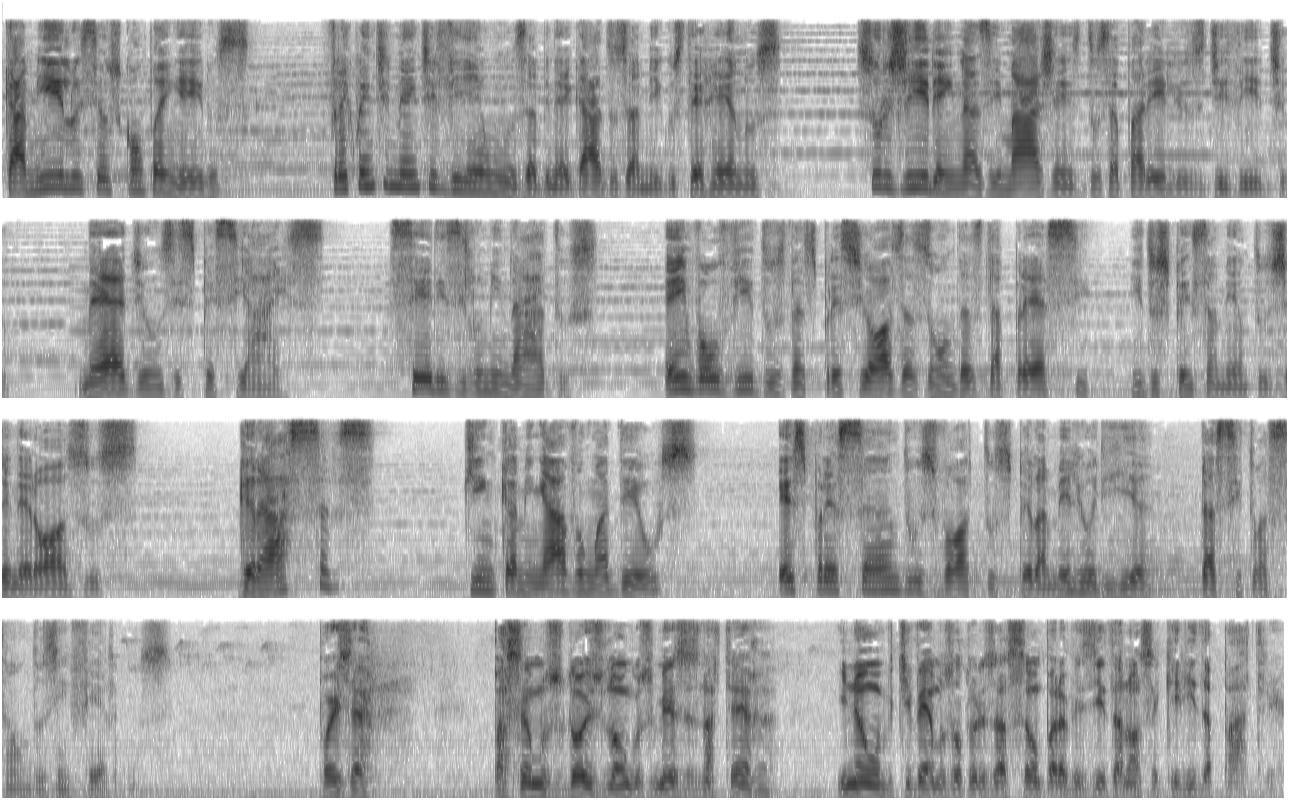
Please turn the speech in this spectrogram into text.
Camilo e seus companheiros frequentemente viam os abnegados amigos terrenos surgirem nas imagens dos aparelhos de vídeo médiums especiais, seres iluminados, envolvidos nas preciosas ondas da prece e dos pensamentos generosos, graças que encaminhavam a Deus expressando os votos pela melhoria da situação dos enfermos. Pois é. Passamos dois longos meses na Terra e não obtivemos autorização para visita à nossa querida pátria.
